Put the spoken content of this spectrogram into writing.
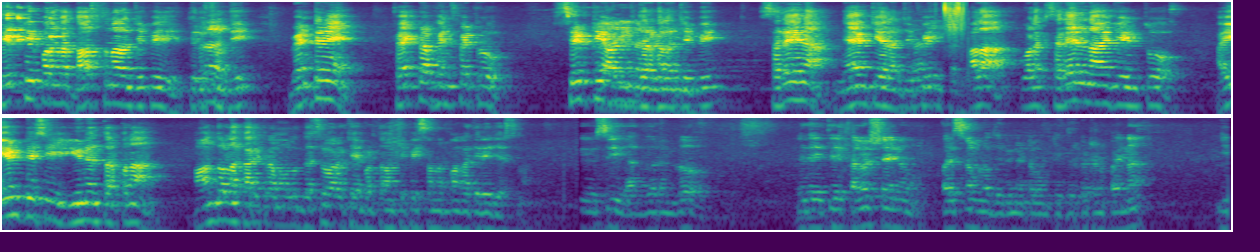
సేఫ్టీ పరంగా దాస్తున్నారని చెప్పి తెలుస్తుంది. వెంటనే factory of inspector safety audit జరగాలని చెప్పి సరైన న్యాయం చేయాలని చెప్పి అలా వాళ్ళకి సరైన న్యాయం చేయడంతో ఐఎన్టీసీ యూనియన్ తరపున ఆందోళన కార్యక్రమాలు దశల వరకు చేపడతామని చెప్పి ఈ సందర్భంగా తెలియజేస్తున్నాం. యూసీ ఆధ్వర్యంలో ఏదైతే కలర్ షైన్ పరిశ్రమలో జరిగినటువంటి దుర్ఘటన పైన ఈ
